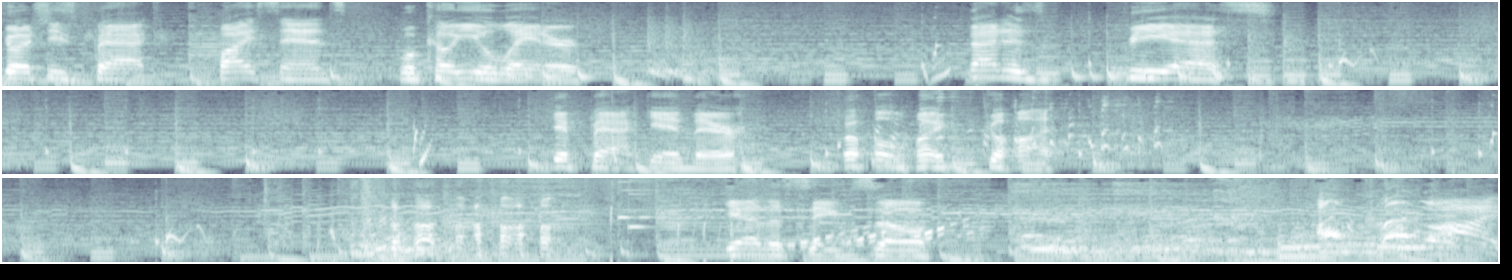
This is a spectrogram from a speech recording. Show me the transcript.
Good, she's back. Bye, Sans. We'll kill you later. That is BS. Get back in there. Oh my god. yeah, the same so. Oh, come on!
